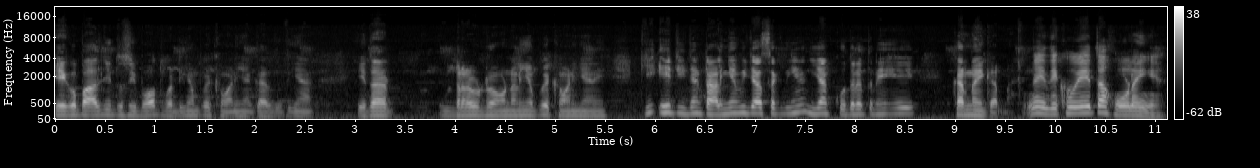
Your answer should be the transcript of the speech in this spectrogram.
ਕੇ ਗੋਪਾਲ ਜੀ ਤੁਸੀਂ ਬਹੁਤ ਵੱਡੀਆਂ ਭਵਿੱਖਬਾਣੀਆਂ ਕਰ ਦਿੱਤੀਆਂ। ਇਹ ਤਾਂ ਡਰਾਉ ਡਰਾਉਣ ਵਾਲੀਆਂ ਭਵਿੱਖਬਾਣੀਆਂ ਨੇ ਕੀ ਇਹ ਚੀਜ਼ਾਂ ਟਾਲੀਆਂ ਵੀ ਜਾ ਸਕਦੀਆਂ ਜਾਂ ਕੁਦਰਤ ਨੇ ਇਹ ਕਰਨਾ ਹੀ ਕਰਨਾ? ਨਹੀਂ ਦੇਖੋ ਇਹ ਤਾਂ ਹੋਣਾ ਹੀ ਹੈ।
